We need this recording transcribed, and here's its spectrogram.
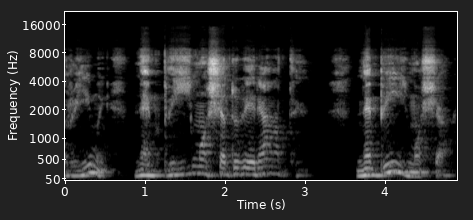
Дорогі мої, не біймося довіряти, не біймося,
